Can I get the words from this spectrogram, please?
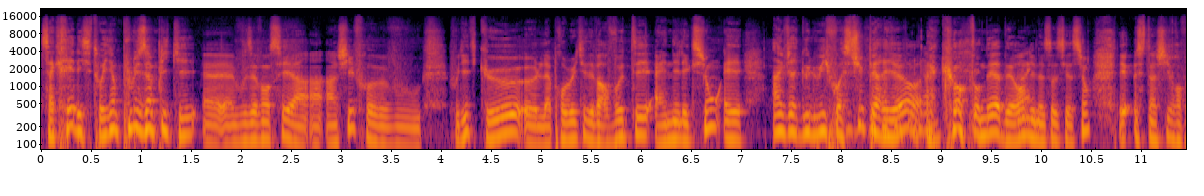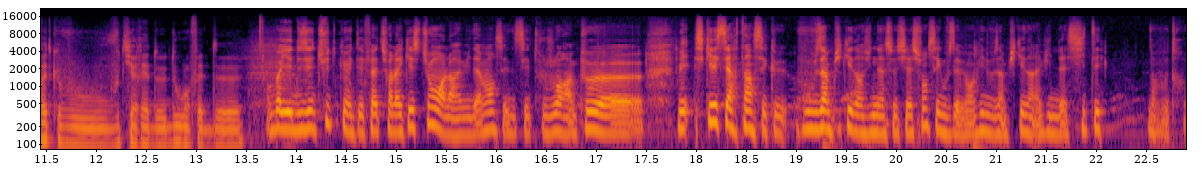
ça crée des citoyens plus impliqués. vous avancez un, un, chiffre, vous, vous dites que la probabilité d'avoir voté à une élection est 1,8 fois supérieure quand on est adhérent d'une association. Et c'est un chiffre en fait que vous, vous tirez de d'où en fait de... Bah, il y a des études qui ont été faites sur la question. Alors évidemment, c'est toujours un peu... Euh, mais ce qui est certain, c'est que vous vous impliquez dans une association, c'est que vous avez envie de vous impliquer dans la vie de la cité. Dans votre,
